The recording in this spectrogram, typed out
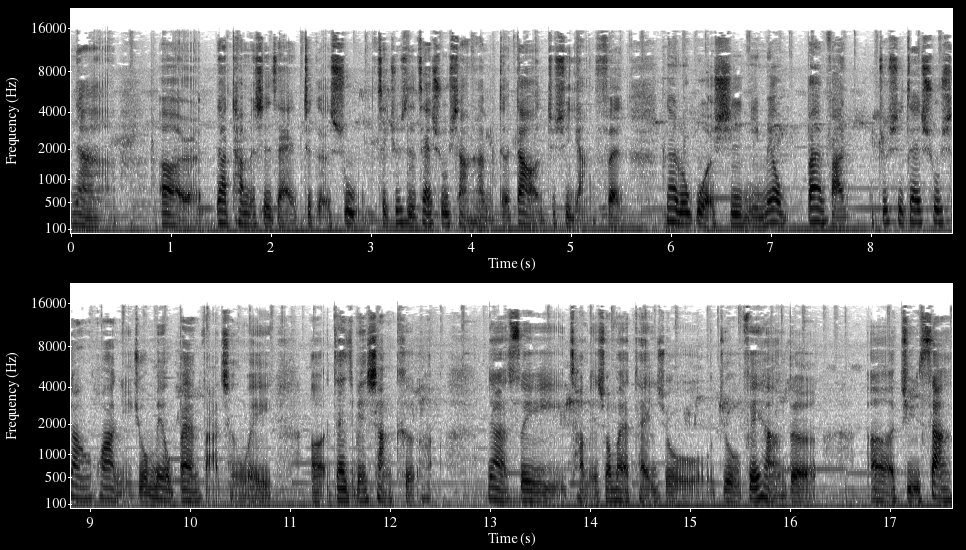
那呃，那他们是在这个树，这就是在树上，他们得到就是养分。那如果是你没有办法，就是在树上的话，你就没有办法成为呃，在这边上课哈。那所以草莓双胞胎就就非常的。呃，沮丧，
